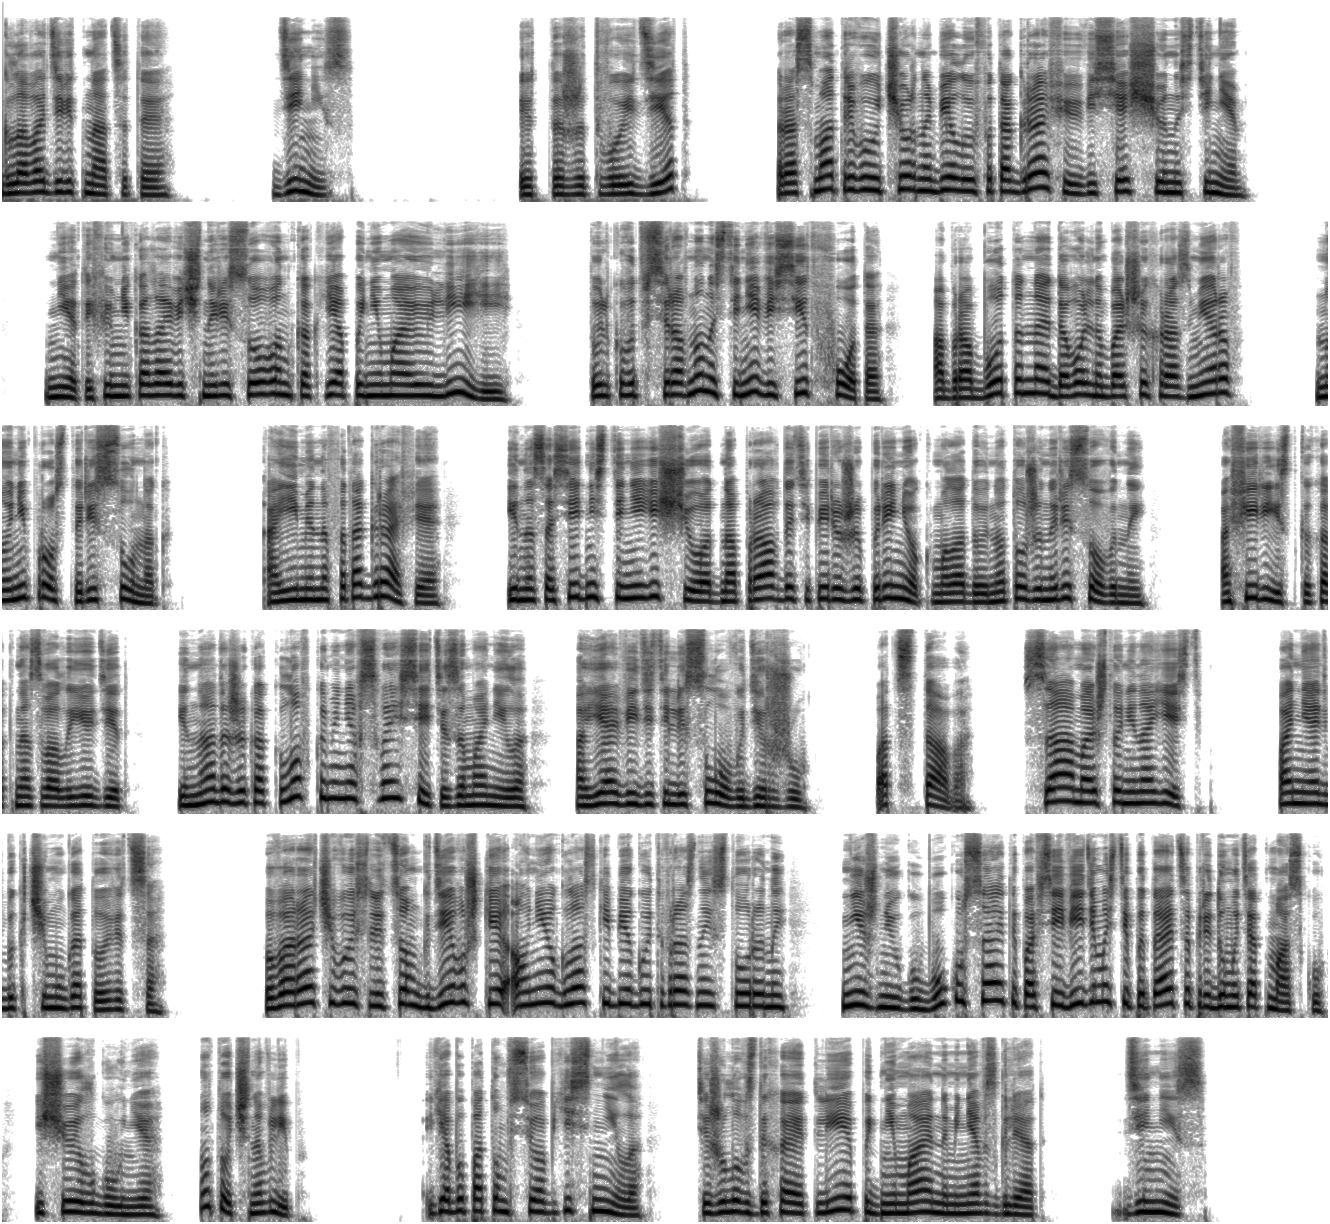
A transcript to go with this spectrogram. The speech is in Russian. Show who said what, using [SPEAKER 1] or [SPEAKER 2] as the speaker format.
[SPEAKER 1] Глава 19. Денис. «Это же твой дед?» Рассматриваю черно-белую фотографию, висящую на стене. Нет, Ефим Николаевич нарисован, как я понимаю, Лией. Только вот все равно на стене висит фото, обработанное, довольно больших размеров, но не просто рисунок, а именно фотография. И на соседней стене еще одна, правда, теперь уже паренек молодой, но тоже нарисованный аферистка, как назвал ее дед. И надо же, как ловко меня в свои сети заманила, а я, видите ли, слово держу. Подстава. Самое, что ни на есть. Понять бы, к чему готовиться. Поворачиваюсь лицом к девушке, а у нее глазки бегают в разные стороны. Нижнюю губу кусает и, по всей видимости, пытается придумать отмазку. Еще и лгунья. Ну, точно, влип. Я бы потом все объяснила. Тяжело вздыхает Лия, поднимая на меня взгляд. «Денис,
